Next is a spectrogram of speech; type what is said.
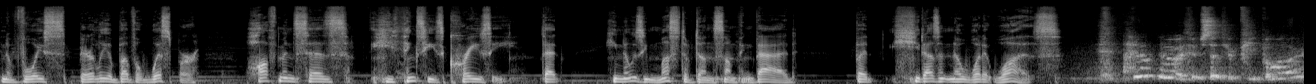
In a voice barely above a whisper, Hoffman says he thinks he's crazy, that he knows he must have done something bad, but he doesn't know what it was. I don't know if there's other people are.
